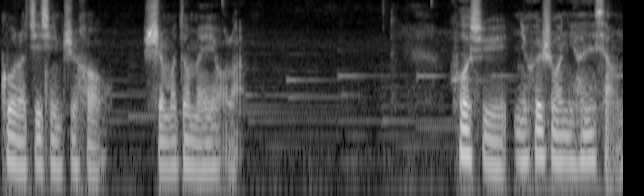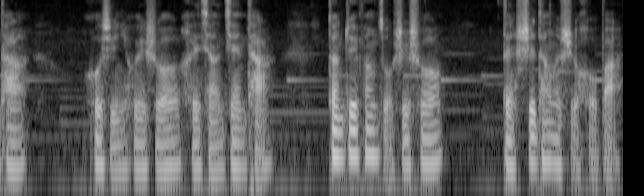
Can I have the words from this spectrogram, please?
过了激情之后什么都没有了。或许你会说你很想他，或许你会说很想见他，但对方总是说等适当的时候吧。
